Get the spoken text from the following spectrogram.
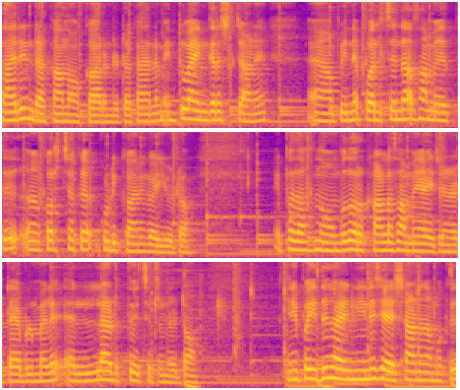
തരി ഉണ്ടാക്കാൻ നോക്കാറുണ്ട് കേട്ടോ കാരണം എനിക്ക് ഭയങ്കര ഇഷ്ടമാണ് പിന്നെ പൊലച്ചന്റെ ആ സമയത്ത് കുറച്ചൊക്കെ കുടിക്കാനും കഴിയും കേട്ടോ ഇപ്പോൾ നോമ്പ് തുറക്കാനുള്ള സമയമായിട്ടുണ്ട് ടേബിൾ മേലെ എല്ലാം എടുത്ത് വെച്ചിട്ടുണ്ട് കേട്ടോ ഇനിയിപ്പോൾ ഇത് കഴിഞ്ഞതിന് ശേഷമാണ് നമുക്ക്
